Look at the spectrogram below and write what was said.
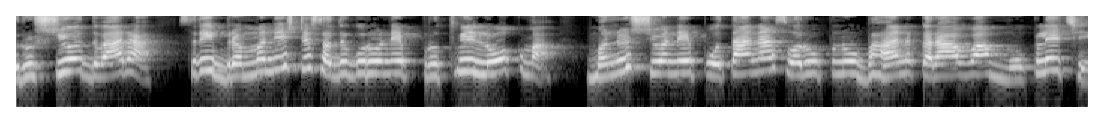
ઋષિઓ દ્વારા શ્રી બ્રહ્મનિષ્ઠ સદગુરુને પૃથ્વી લોકમાં મનુષ્યોને પોતાના સ્વરૂપનું ભાન કરાવવા મોકલે છે.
